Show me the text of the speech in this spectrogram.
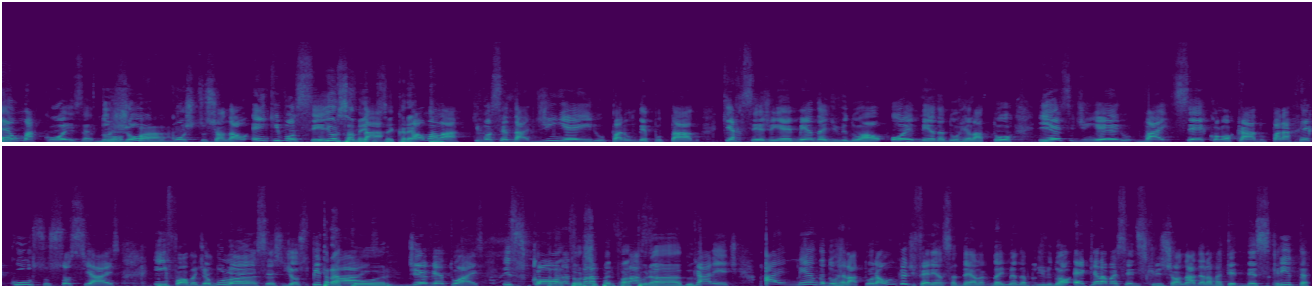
é uma coisa do Opa. jogo constitucional em que você. E orçamento dá, secreto? Calma lá, que você dá dinheiro para um deputado, quer seja em emenda individual ou emenda do relator, e esse dinheiro vai ser colocado para recursos sociais em forma de ambulâncias, de hospitais, de eventuais escolas Trator para superfaturado. população carente. A emenda do relator, a única diferença dela da emenda individual é que ela vai ser discricionada, ela vai ter descrita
